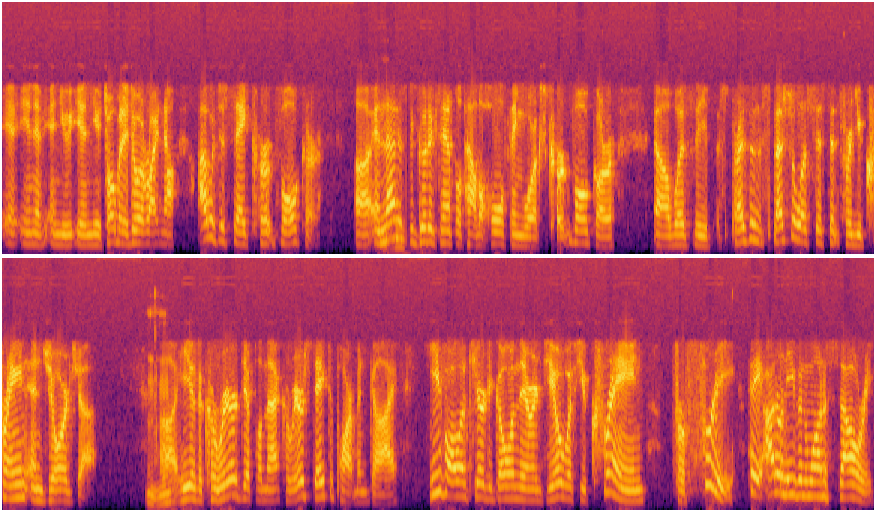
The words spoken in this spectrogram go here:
in, and you and you told me to do it right now, I would just say Kurt Volker, uh, and that mm-hmm. is a good example of how the whole thing works. Kurt Volker uh, was the president's special assistant for Ukraine and Georgia. Mm-hmm. Uh, he is a career diplomat, career State Department guy. He volunteered to go in there and deal with Ukraine for free. Hey, I don't even want a salary.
